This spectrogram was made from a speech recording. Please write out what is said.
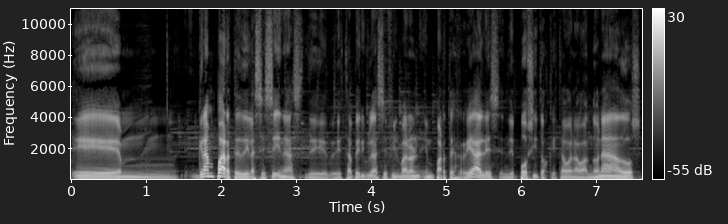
eh, gran parte de las escenas de, de esta película se filmaron en partes reales, en depósitos que estaban abandonados.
